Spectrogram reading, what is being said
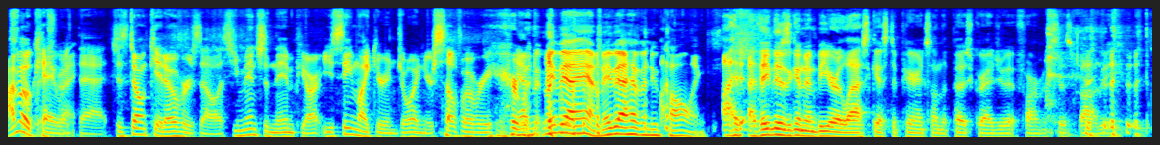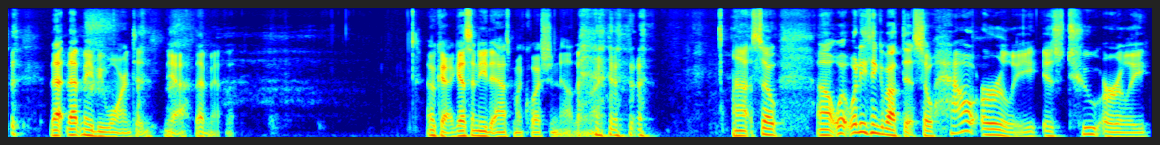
i'm Slow okay pitch, with right. that just don't get overzealous you mentioned the npr you seem like you're enjoying yourself over here Yeah, maybe I am. Maybe I have a new calling. I, I think this is going to be your last guest appearance on the postgraduate pharmacist, Bobby. That that may be warranted. Yeah, that meant that. Okay, I guess I need to ask my question now then, right? Uh, so, uh, what, what do you think about this? So, how early is too early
